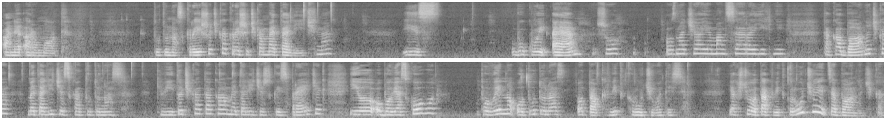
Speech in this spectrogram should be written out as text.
а не аромат. Тут у нас кришечка, кришечка металічна. Із буквою М, що означає мансера їхній. Така баночка. Металічна тут у нас квіточка така, металічний спрейчик. І обов'язково повинно отут у нас отак відкручуватись. Якщо отак відкручується баночка,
